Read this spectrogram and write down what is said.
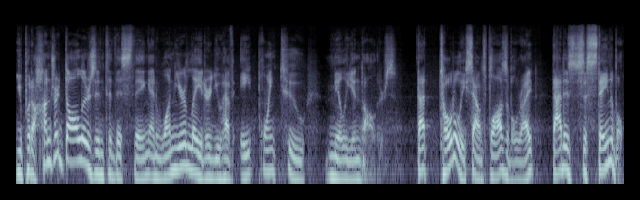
You put $100 into this thing, and one year later, you have $8.2 million. That totally sounds plausible, right? That is sustainable.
